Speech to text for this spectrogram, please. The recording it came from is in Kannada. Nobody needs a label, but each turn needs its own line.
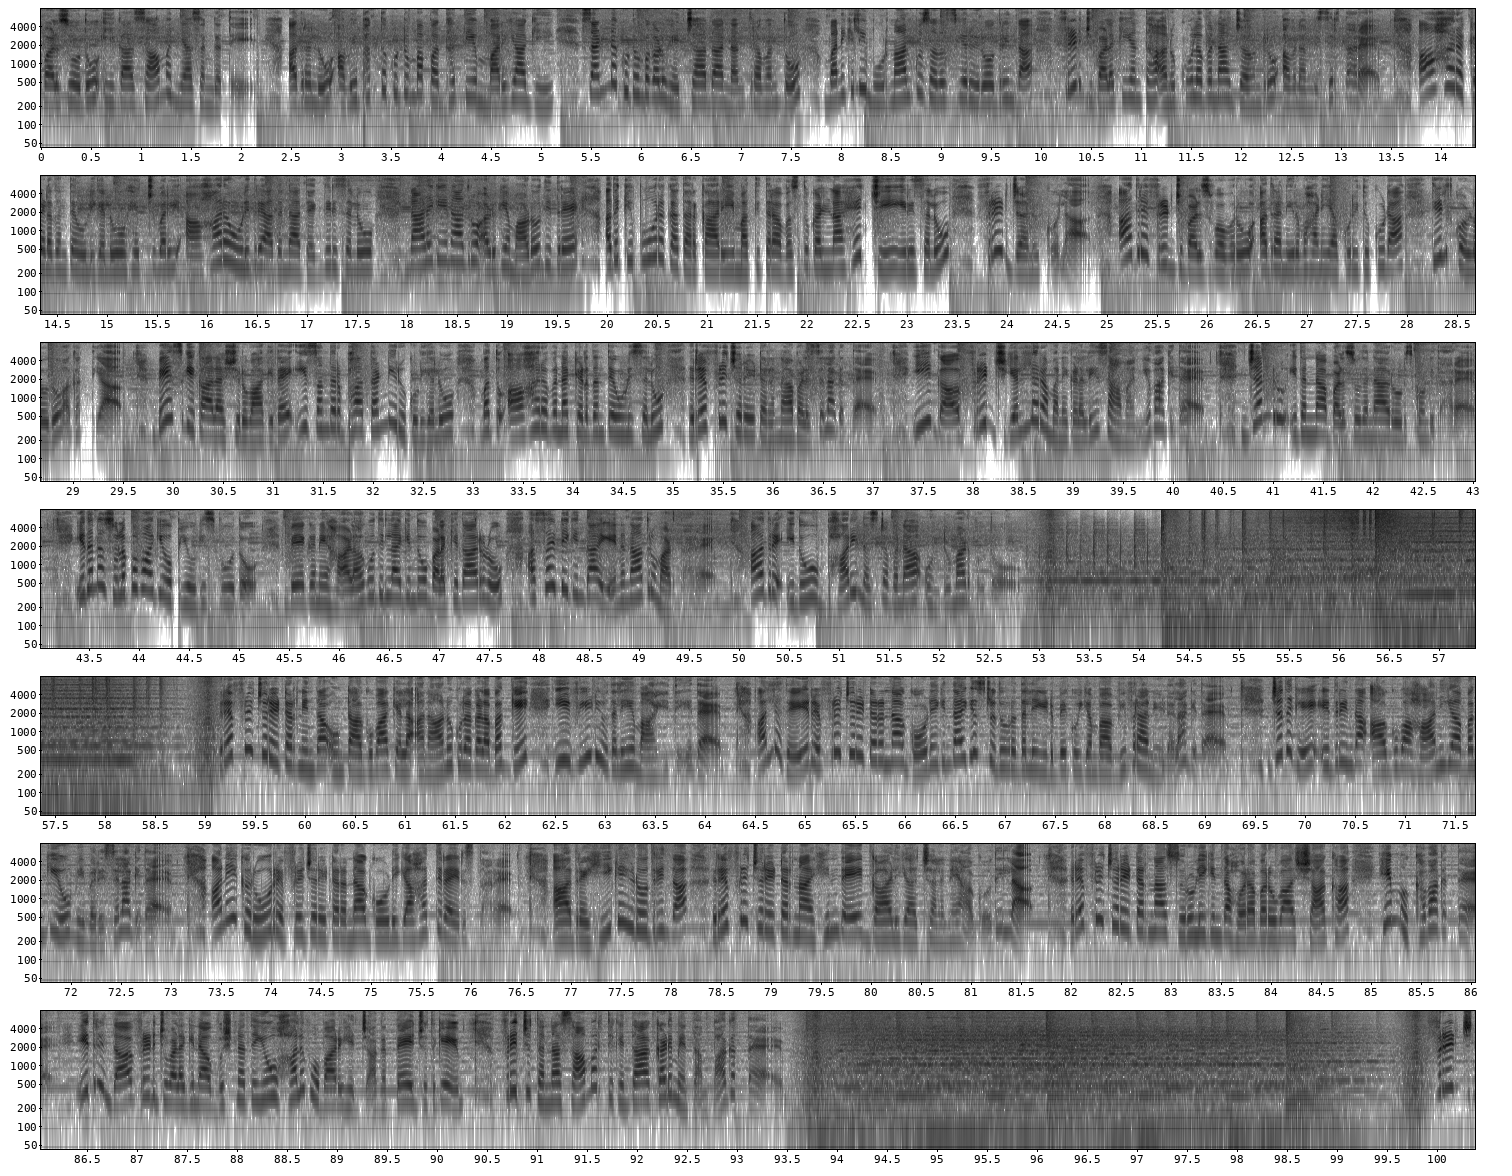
ಬಳಸೋದು ಈಗ ಸಾಮಾನ್ಯ ಸಂಗತಿ. ಅದರಲ್ಲೂ ಅವಿಭಕ್ತ ಕುಟುಂಬ ಪದ್ಧತಿ ಮರೆಯಾಗಿ ಸಣ್ಣ ಕುಟುಂಬಗಳು ಹೆಚ್ಚಾದ ನಂತರವಂತೂ ಮನೆಯಲ್ಲಿ ಮೂರ್ನಾಲ್ಕು ಸದಸ್ಯರು ಇರೋದ್ರಿಂದ ಫ್ರಿಡ್ಜ್ ಬಳಕೆಯಂತಹ ಅನುಕೂಲವನ್ನ ಜನರು ಅವಲಂಬಿಸಿರ್ತಾರೆ. ಆಹಾರ ಕೆಡದಂತೆ ಉಳಿಯಲು, ಹೆಚ್ಚುವರಿ ಆಹಾರ ಉಳಿದ್ರೆ ಅದನ್ನ ತೆಗೆದಿರಿಸಲು ಏನಾದರೂ ಅಡುಗೆ ಮಾಡೋದಿದ್ರೆ ಅದಕ್ಕೆ ಪೂರಕ ತರಕಾರಿ ಮತ್ತಿತರ ವಸ್ತುಗಳನ್ನ ಹೆಚ್ಚಿ ಇರಿಸಲು ಫ್ರಿಡ್ಜ್ ಅನುಕೂಲ. ಆದರೆ ಫ್ರಿಡ್ಜ್ ಬಳಸುವವರು ಅದರ ನಿರ್ವಹಣೆಯ ಕುರಿತು ಕೂಡ ತಿಳಿದುಕೊಳ್ಳೋದು ಅಗತ್ಯ. ಬೇಸಿಗೆ ಕಾಲ ಶುರುವಾಗಿದೆ. ಈ ಸಂದರ್ಭ ತಣ್ಣೀರು ಕುಡಿಯಲು ಮತ್ತು ಆಹಾರವನ್ನ ಕೆಡದಂತೆ ಉಳಿಸಲು ರೆಫ್ರಿಜರೇಟರ್ ಅನ್ನ ಬಳಸಲಾಗುತ್ತೆ. ಈಗ ಫ್ರಿಡ್ಜ್ ಎಲ್ಲರ ಮನೆಗಳಲ್ಲಿ ಸಾಮಾನ್ಯವಾಗಿದೆ. ಜನರು ಇದನ್ನ ಬಳಸೋದನ್ನ ರೂಢಿಸ್ಕೊಂಡಿದ್ದಾರೆ. ಇದನ್ನ ಸುಲಭವಾಗಿ ಉಪಯೋಗಿಸಬಹುದು ಬೇಗನೆ ಹಾಳಾಗೋದಿಲ್ಲ ಎಂದು ಬಳಕೆದಾರರು ಅಸಡ್ಡಿಗಿಂತ ಏನನ್ನಾದರೂ ಮಾಡ್ತಾರೆ. ಆದರೆ ಇದು ಭಾರಿ ನಷ್ಟವನ್ನ ಉಂಟು ಮಾಡಬಹುದು ರೆಫ್ರಿಜರೇಟರ್ನಿಂದ ಉಂಟಾಗುವ ಕೆಲ ಅನಾನುಕೂಲಗಳ ಬಗ್ಗೆ ಈ ವಿಡಿಯೋದಲ್ಲಿ ಮಾಹಿತಿ ಇದೆ. ಅಲ್ಲದೆ ರೆಫ್ರಿಜರೇಟರ್ ಅನ್ನ ಗೋಡೆಗಿಂತ ಎಷ್ಟು ದೂರದಲ್ಲಿ ಇಡಬೇಕು ಎಂಬ ವಿವರ ನೀಡಲಾಗಿದೆ. ಜೊತೆಗೆ ಇದರಿಂದ ಆಗುವ ಹಾನಿಯ ಬಗ್ಗೆಯೂ ವಿವರಿಸಲಾಗಿದೆ. ಅನೇಕರು ರೆಫ್ರಿಜರೇಟರ್ ಅನ್ನ ಗೋಡೆಗೆ ಹತ್ತಿರ ಇರಿಸ್ತಾರೆ. ಆದ್ರೆ ಹೀಗೆ ಇಡೋದ್ರಿಂದ ರೆಫ್ರಿಜರೇಟರ್ನ ಹಿಂದೆ ಗಾಳಿಯ ಚಲನೆ ಆಗೋದಿಲ್ಲ. ರೆಫ್ರಿಜರೇಟರ್ನ ಸುರುಳಿಗಿಂದ ಹೊರಬರುವ ಶಾಖ ಹಿಮ್ಮುಖವಾಗುತ್ತೆ. ಇದರಿಂದ ಫ್ರಿಡ್ಜ್ ಒಳಗಿನ ಉಷ್ಣತೆಯು ಹಲವು ಬಾರಿ ಹೆಚ್ಚಾಗುತ್ತೆ, ಜೊತೆಗೆ ಫ್ರಿಡ್ಜ್ ತನ್ನ ಸಾಮರ್ಥ್ಯಕ್ಕಿಂತ ಕಡಿಮೆ ತಂಪಾಗುತ್ತೆ.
